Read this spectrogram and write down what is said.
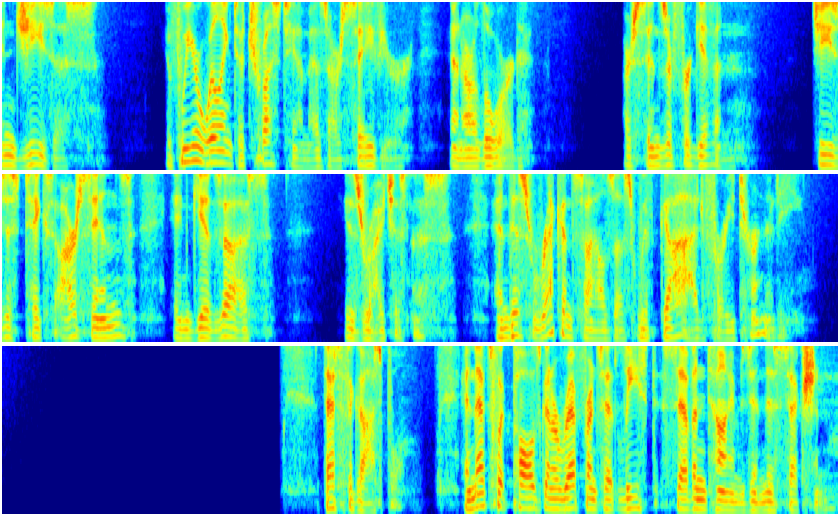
in Jesus, if we are willing to trust Him as our Savior and our Lord, our sins are forgiven. Jesus takes our sins and gives us his righteousness. And this reconciles us with God for eternity. That's the gospel. And that's what Paul's going to reference at least seven times in this section.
